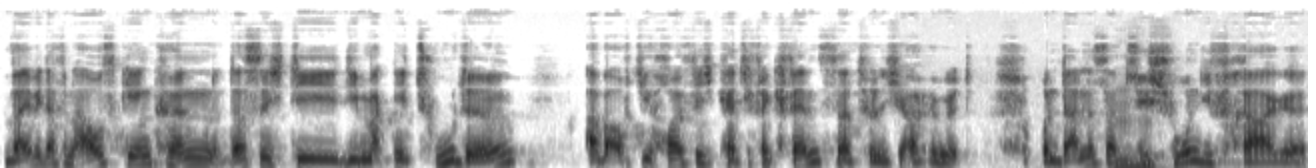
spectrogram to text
weil wir davon ausgehen können, dass sich die, die Magnitude aber auch die Häufigkeit, die Frequenz natürlich erhöht. Und dann ist natürlich mhm. schon die Frage,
